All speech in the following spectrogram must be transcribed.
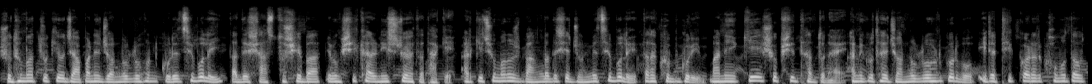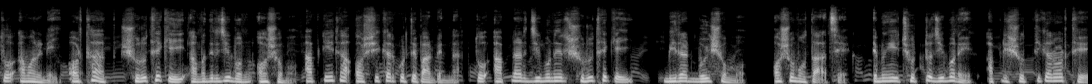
শুধুমাত্র কেউ জাপানে জন্মগ্রহণ করেছে বলেই তাদের স্বাস্থ্যসেবা এবং শিক্ষার নিশ্চয়তা থাকে। আর কিছু মানুষ বাংলাদেশে জন্মেছে বলে তারা খুব গরিব। মানে কে এসব সিদ্ধান্ত নেয়? আমি কোথায় জন্মগ্রহণ করব? এটা ঠিক করার ক্ষমতাও তো আমার নেই। অর্থাৎ শুরু থেকেই আমাদের জীবন অসম। আপনি এটা অস্বীকার করতে পারবেন না। তো আপনার জীবনের শুরু থেকেই বিরাট বৈষম্য, অসমতা আছে এবং এই ছোট্ট জীবনে আপনি সত্যিকার অর্থে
